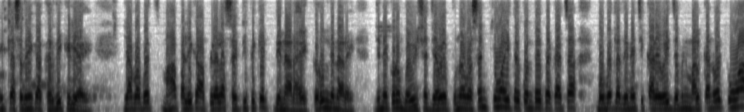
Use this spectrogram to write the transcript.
इथला सदनिका खरेदी केली आहे. याबाबत महापालिका आपल्याला सर्टिफिकेट देणार आहे करून देणार आहे. जेणेकरून भविष्यात ज्यावेळी पुनर्वसन किंवा इतर कोणत्याही प्रकारचा मोबदला देण्याची कार्यवाही जमीन मालकांवर किंवा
